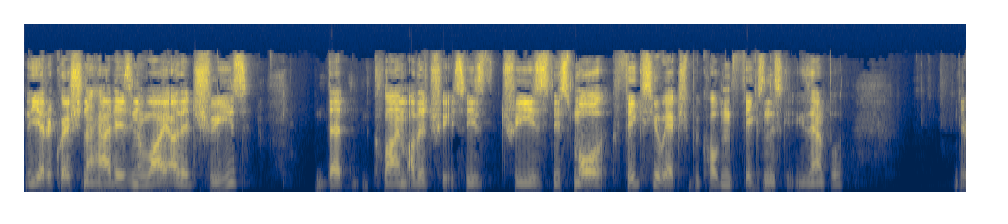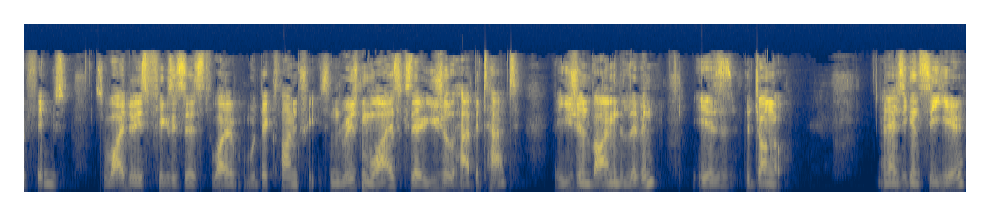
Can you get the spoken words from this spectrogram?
And the other question I had is, you know, why are there trees that climb other trees? These trees, these small figs here, we actually we call them figs in this example. They're figs. So why do these figs exist? Why would they climb trees? And the reason why is because their usual habitat the usual environment to live in is the jungle. And as you can see here,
